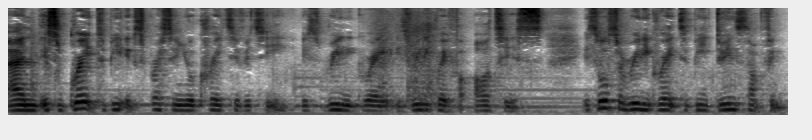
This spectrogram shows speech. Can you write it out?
And it's great to be expressing your creativity. It's really great. It's really great for artists. It's also really great to be doing something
